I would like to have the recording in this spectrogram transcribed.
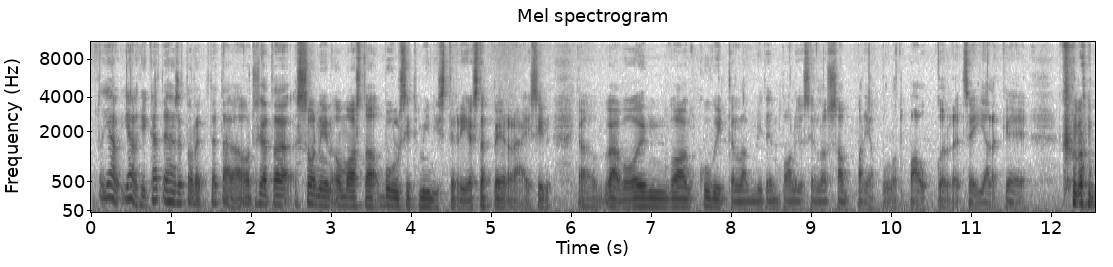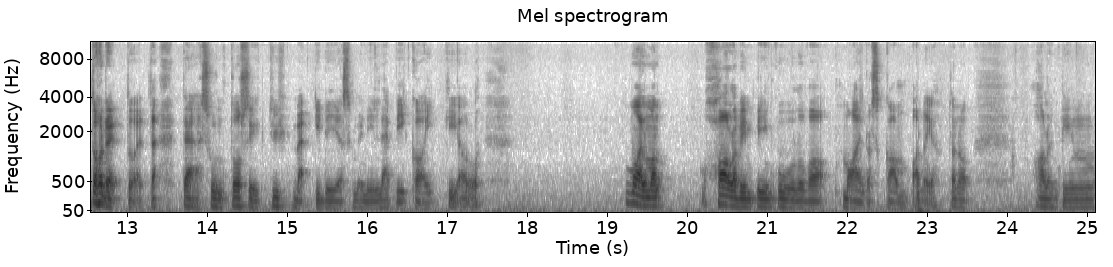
Mutta jäl- jälkikäteenhän se todettiin, että tämä on sieltä Sonin omasta bullshit-ministeriöstä peräisin. Ja mä voin vaan kuvitella, miten paljon siellä on samppanjapullot paukkuneet sen jälkeen kun on todettu, että tämä sun tosi tyhmä ideas meni läpi kaikkialla. Maailman halvimpiin kuuluva mainoskampanja. No, halvimpiin,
